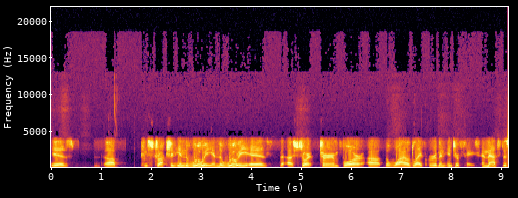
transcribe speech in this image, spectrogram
is uh, construction in the WUI. And the WUI is a short term for uh, the wildlife urban interface. And that's the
